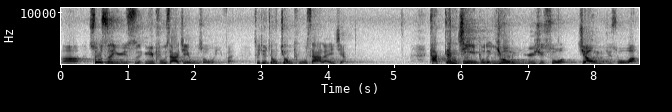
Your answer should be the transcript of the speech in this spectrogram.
啊？说是与时，于菩萨界无所违犯。这就就就菩萨来讲，他更进一步的勇于去说，叫你去说妄语。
